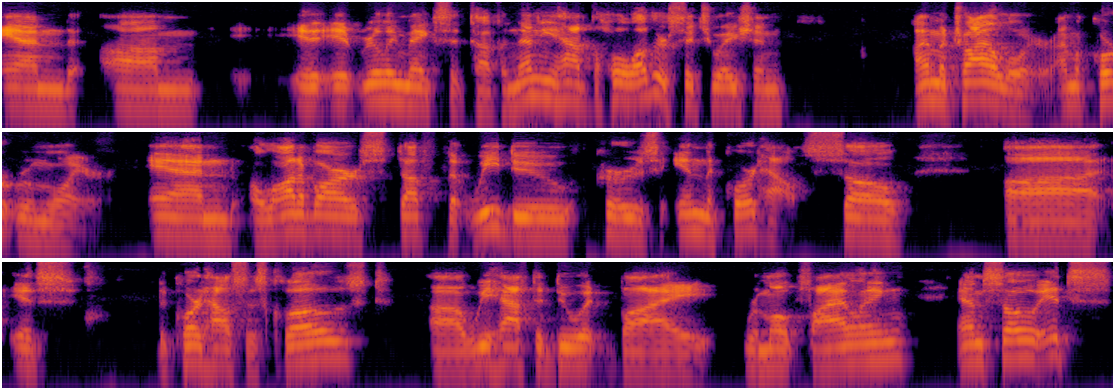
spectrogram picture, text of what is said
and um, it, it really makes it tough. And then you have the whole other situation. I'm a trial lawyer. I'm a courtroom lawyer, and a lot of our stuff that we do occurs in the courthouse. So uh, it's the courthouse is closed. Uh, we have to do it by remote filing, and so it's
